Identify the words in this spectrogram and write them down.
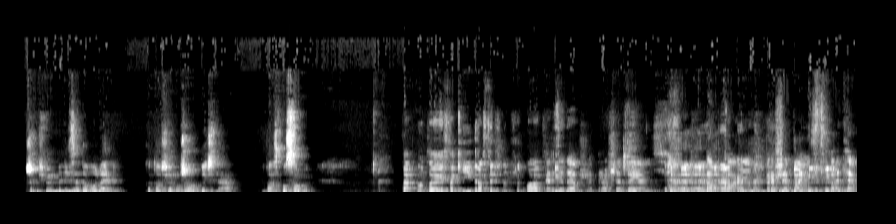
żebyśmy byli zadowoleni. To to się może odbyć na dwa sposoby. Tak, no to jest taki drastyczny przykład. Bardzo dobrze, proszę wyjąć popcorn, proszę Państwa, tak.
